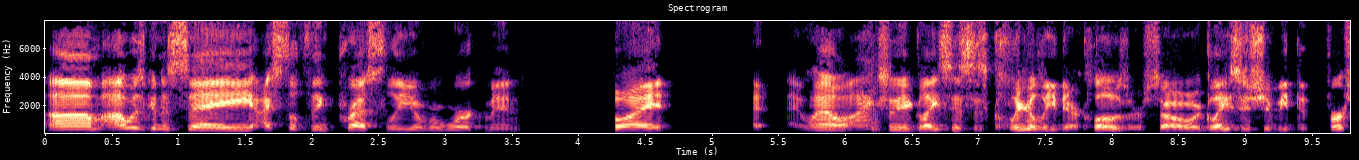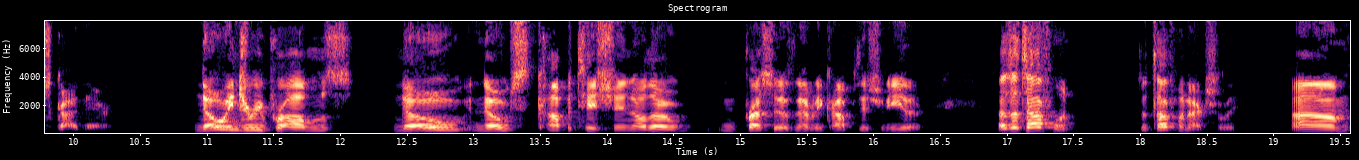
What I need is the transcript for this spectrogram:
Um, I was to say I still think Pressly over Workman, but eh, well, actually, Iglesias is clearly their closer, so Iglesias should be the first guy there. No injury problems, no no competition. Although Pressly doesn't have any competition either. That's a tough one. It's a tough one, actually. Um,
